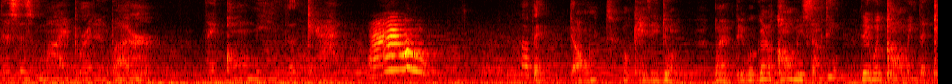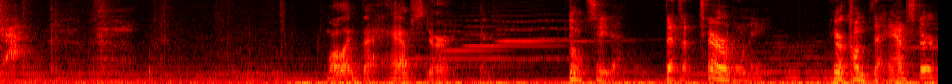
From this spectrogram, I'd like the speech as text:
This is my bread and butter. They call me the cat. Wow. No, they don't. Okay, they don't. But if they were gonna call me something, they would call me the cat. More like the hamster. Don't say that. That's a terrible name. Here comes the hamster.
